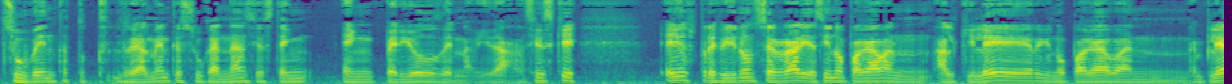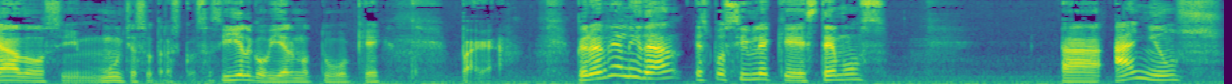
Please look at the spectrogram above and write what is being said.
su venta, realmente su ganancia está en, periodo de Navidad. Así es que ellos prefirieron cerrar y así no pagaban alquiler y no pagaban empleados y muchas otras cosas. Y el gobierno tuvo que pagar. Pero en realidad es posible que estemos a años,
